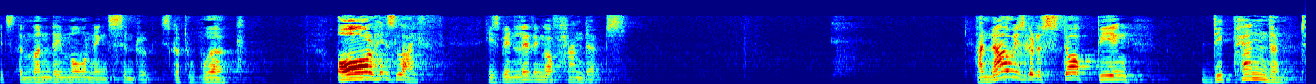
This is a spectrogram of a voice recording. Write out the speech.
It's the Monday morning syndrome. He's got to work. All his life, He's been living off handouts. And now he's got to stop being dependent.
